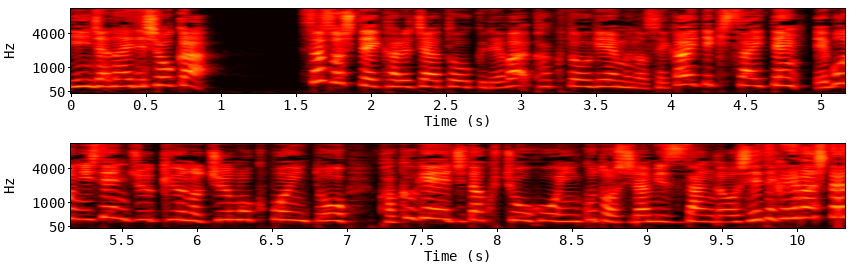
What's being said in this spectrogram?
いいんじゃないでしょうか。さあそしてカルチャートークでは格闘ゲームの世界的祭典エボ2019の注目ポイントを格ゲー自宅諜報員こと白水さんが教えてくれました。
